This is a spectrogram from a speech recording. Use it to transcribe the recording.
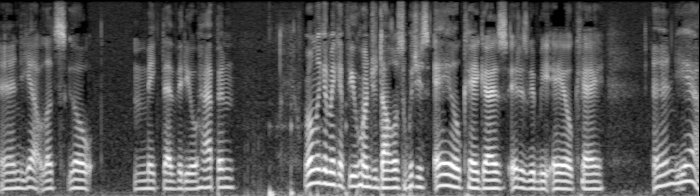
And yeah, let's go make that video happen. We're only going to make a few hundred dollars, which is a-okay, guys. It is going to be a-okay. And yeah.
